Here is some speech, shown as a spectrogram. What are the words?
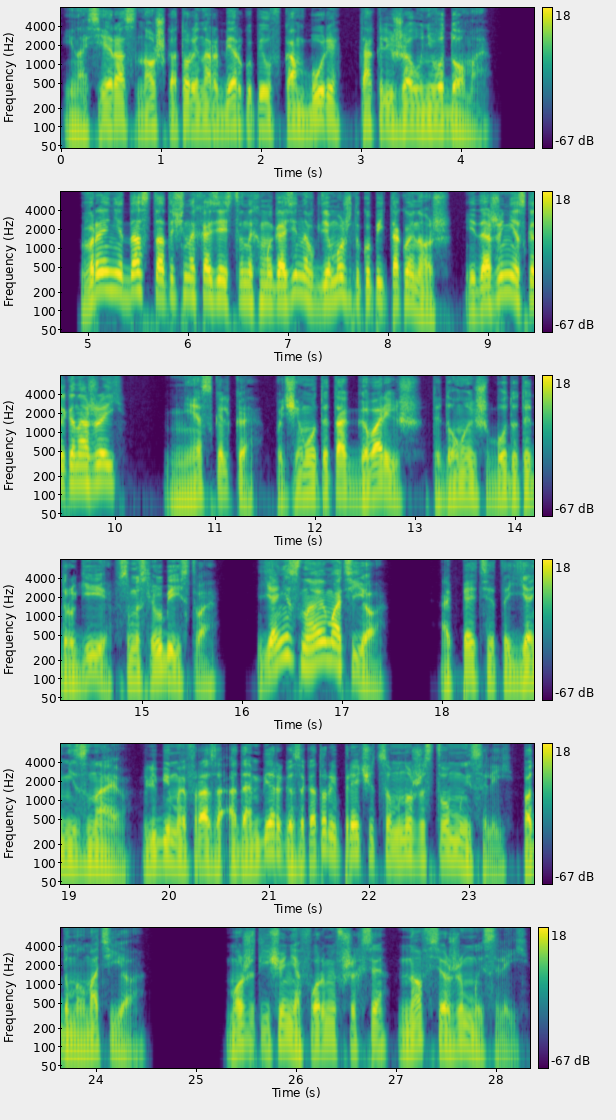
и на сей раз нож, который Нарбер купил в Камбуре, так лежал у него дома. В Рене достаточно хозяйственных магазинов, где можно купить такой нож. И даже несколько ножей. Несколько? Почему ты так говоришь? Ты думаешь, будут и другие, в смысле убийства? Я не знаю, матье. Опять это «я не знаю» — любимая фраза Адамберга, за которой прячется множество мыслей, — подумал Матье может, еще не оформившихся, но все же мыслей.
